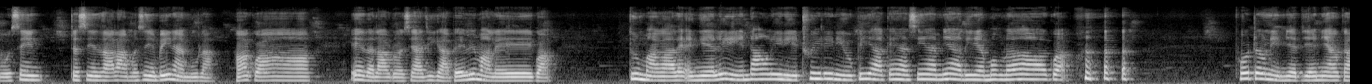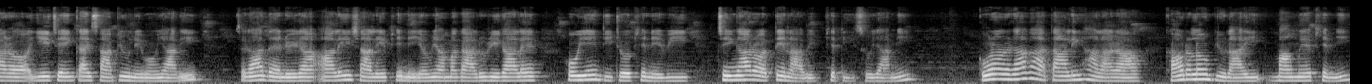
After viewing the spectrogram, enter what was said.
ကိုစင်တစင်စားလောက်မစင်ပေးနိုင်ဘူးလားဟာကွာအဲ့ဒါလောက်တော့ဆရာကြီးကဘယ်ပြမလဲကွာသူ့မှာကလည်းအငယ်လေးတွေနှောင်းလေးတွေထွေးလေးတွေကိုပေးရကန်းရဆင်းရမြရသေးတယ်မဟုတ်လားကွာဖိုးတုံနေမြက်ပြဲနှစ်ယောက်ကတော့ရေချင်းကိုက်စာပြုတ်နေပုံရသည်စကားတန်တွေကအားလေးရှာလေးဖြစ်နေရုံမျှမကလူတွေကလည်းဟိုရင်ဒီတိုးဖြစ်နေပြီးချိန်ကတော့တင့်လာပြီးဖြစ်သည်ဆိုရမည် ကိုရောင်တကားကตาလေးဟာလာတာခေါင်းတစ်လုံးပြူလာ၏မောင်မဲဖြစ်မည်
